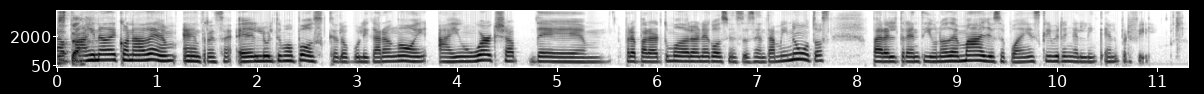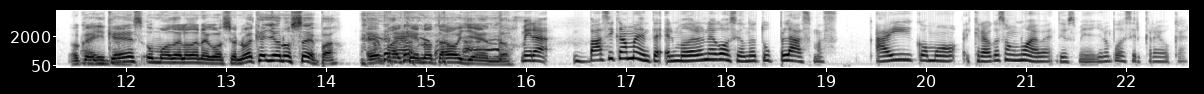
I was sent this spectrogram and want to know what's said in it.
cuesta? página de Conadem, entrense, el último post que lo publicaron hoy, hay un workshop de mm, preparar tu modelo de negocio en 60 minutos. Para el 31 de mayo se pueden inscribir en el link en el perfil. Ok, ¿qué es un modelo de negocio? No es que yo no sepa, es para quien no está oyendo. Mira, básicamente el modelo de negocio donde tú plasmas hay como, creo que son nueve, Dios mío, yo no puedo decir creo que.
